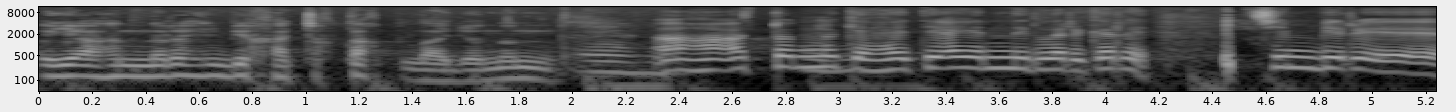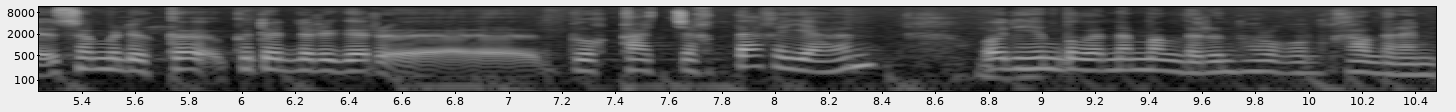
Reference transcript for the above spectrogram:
ыяһыннары бир хачыктак була жонун. Ага, аттонну кәһәти аянныларгар син бир самолетка көтөнләргәр бу качакта яһын, ол һин булана малларын хоргон халаран.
